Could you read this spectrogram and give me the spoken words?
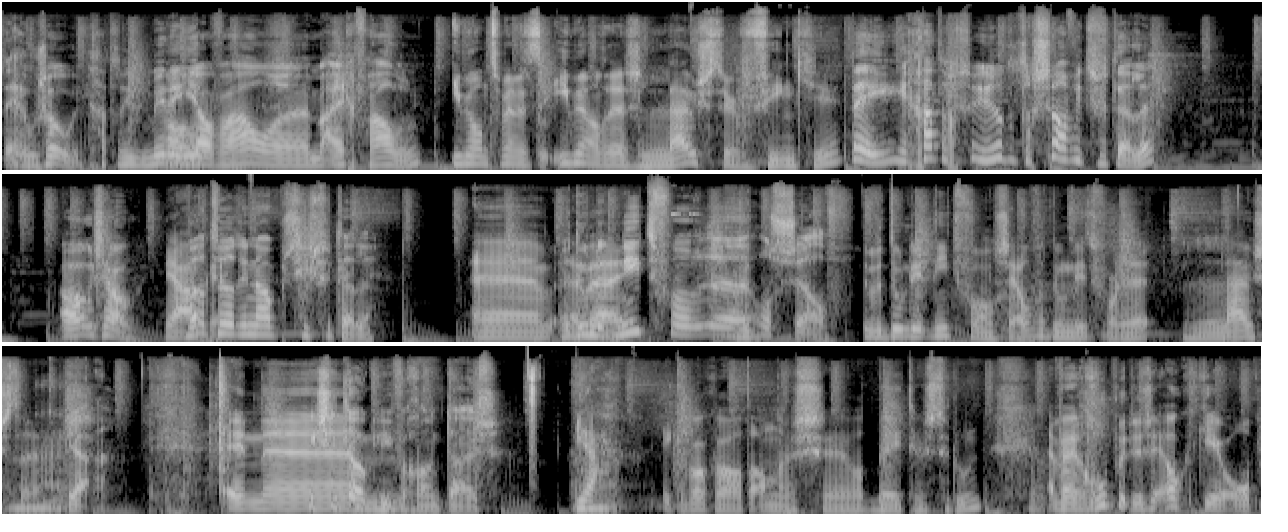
Nee, hoezo? Ik ga toch niet midden in oh. jouw verhaal, eh, mijn eigen verhaal doen? Iemand met het e-mailadres luistervinkje. Nee, je gaat toch, je wilt toch zelf iets vertellen? Oh, zo. Ja, Wat wil hij nou precies vertellen? Eh, We doen wij- het niet voor eh, we- onszelf. We doen dit niet voor onszelf, we doen dit voor de luisteraars. Ja, En, ik zit ook ehm, liever gewoon thuis. Ja, ik heb ook wel wat anders, eh, wat beters te doen. En wij roepen dus elke keer op,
